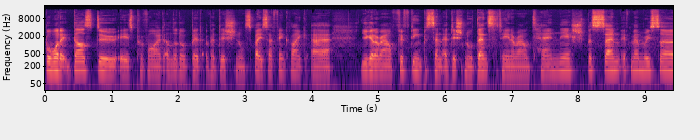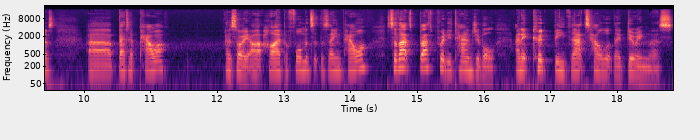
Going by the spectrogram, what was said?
but what it does do is provide a little bit of additional space i think like uh, you get around 15% additional density and around 10ish percent if memory serves uh, better power uh, sorry uh, higher performance at the same power so that's that's pretty tangible and it could be that's how that they're doing this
